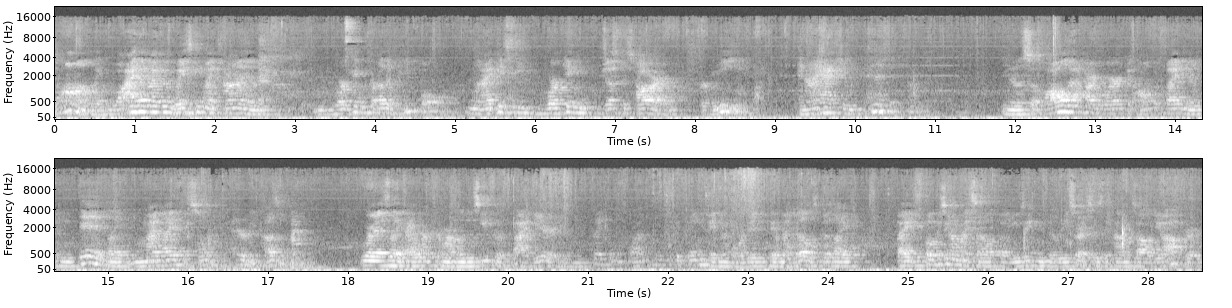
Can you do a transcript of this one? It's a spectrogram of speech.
wrong. Like, why have I been wasting my time working for other people when I could be working just as hard for me and I actually benefit? You know, so all that hard work and all the fighting and everything we did, like my life is so much better because of it. Whereas like I worked for Marvel DC for five years and like it was fun, it was a good thing, paid my mortgage, paid my bills, but like by focusing on myself, by using the resources that Comixology offers,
